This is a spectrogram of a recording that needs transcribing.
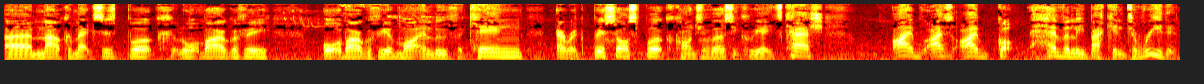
uh, Malcolm X's book, autobiography, autobiography of Martin Luther King, Eric Bischoff's book, Controversy Creates Cash, I, I, I got heavily back into reading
